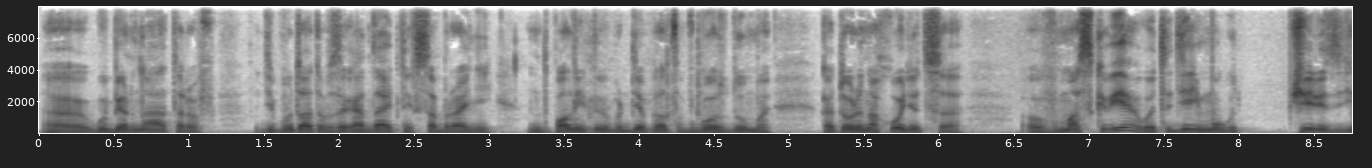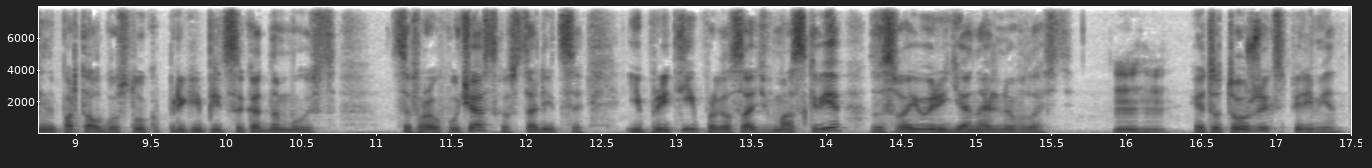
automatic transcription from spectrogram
губернаторов, депутатов законодательных собраний, дополнительные выборы депутатов Госдумы, которые находятся в Москве, в этот день могут через единый портал Госслуга прикрепиться к одному из цифровых участков столицы и прийти проголосовать в Москве за свою региональную власть. Мгм. Это тоже эксперимент.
